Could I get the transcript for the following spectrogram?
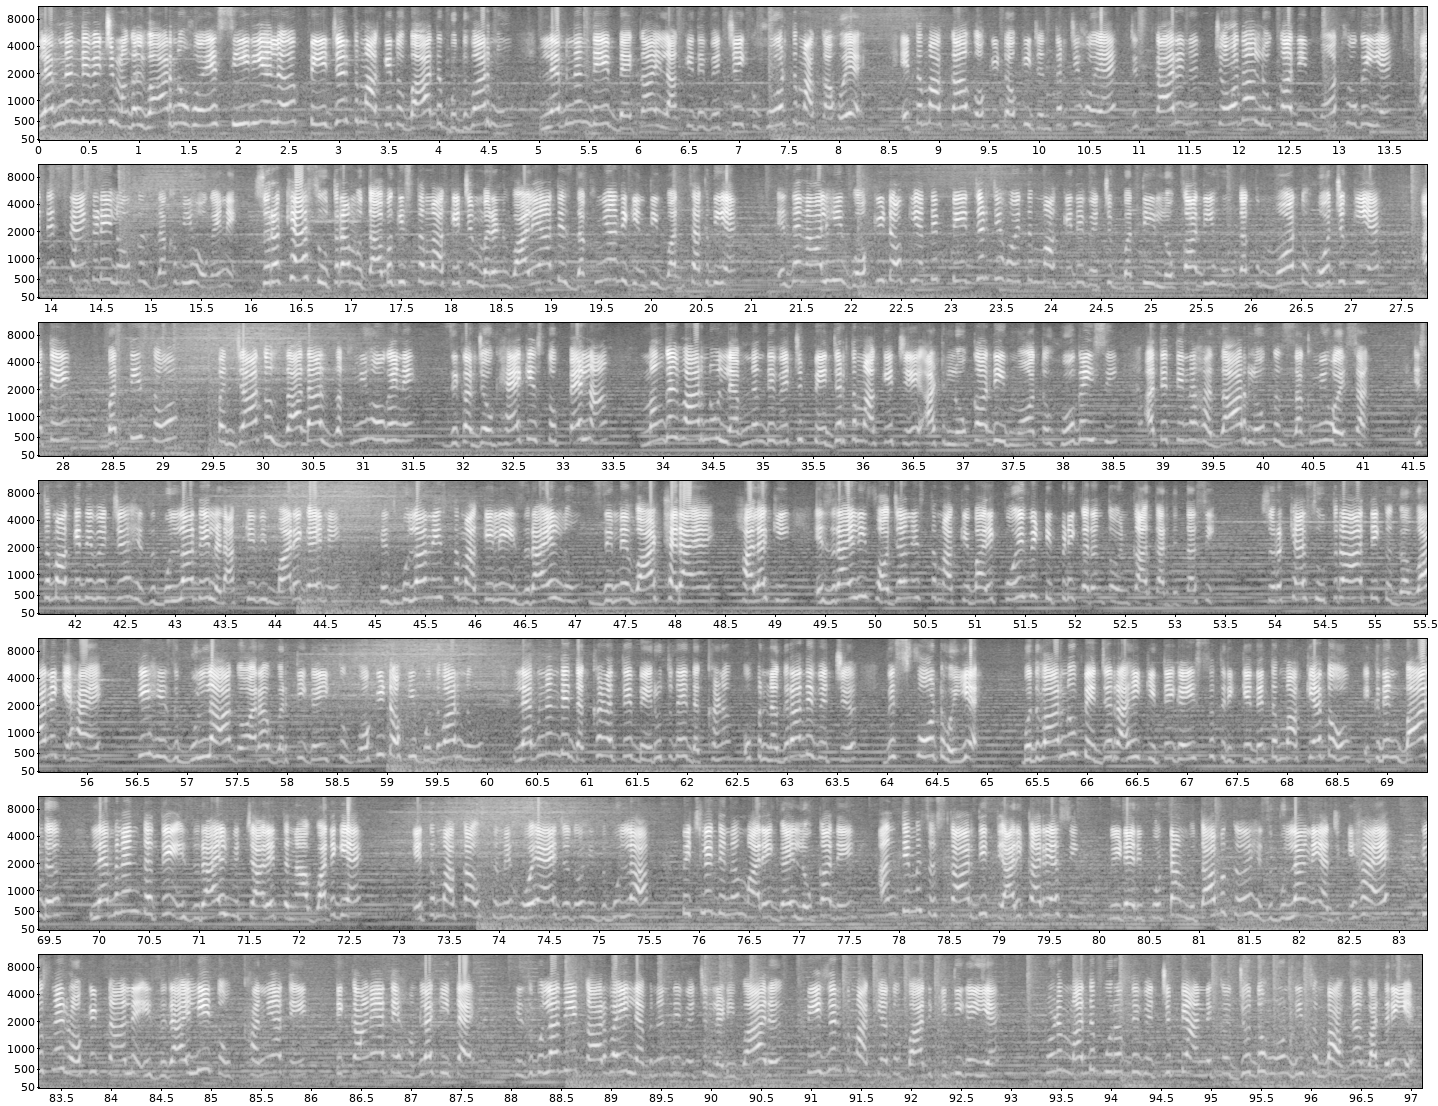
Lebanon ਦੇ ਵਿੱਚ ਮੰਗਲਵਾਰ ਨੂੰ ਹੋਏ ਸੀਰੀਅਲ ਪੇਜਰ ਧਮਾਕੇ ਤੋਂ ਬਾਅਦ ਬੁੱਧਵਾਰ ਨੂੰ ਲੈਬਨਾਨ ਦੇ ਬੈਕਾ ਇਲਾਕੇ ਦੇ ਵਿੱਚ ਇੱਕ ਹੋਰ ਧਮਾਕਾ ਹੋਇਆ ਹੈ। ਇਹ ਧਮਾਕਾ ਵਾਕੀ ਟਾਕੀ ਜੰਤਰ 'ਚ ਹੋਇਆ ਹੈ, ਜਿਸ ਕਾਰਨ 14 ਲੋਕਾਂ ਦੀ ਮੌਤ ਹੋ ਗਈ ਹੈ ਅਤੇ ਸੈਂਕੜੇ ਲੋਕ ਜ਼ਖਮੀ ਹੋ ਗਏ ਨੇ। ਸੁਰੱਖਿਆ ਸੂਤਰਾਂ ਮੁਤਾਬਕ ਇਸ ਧਮਾਕੇ 'ਚ ਮਰਨ ਵਾਲਿਆਂ ਅਤੇ ਜ਼ਖਮੀਆਂ ਦੀ ਗਿਣਤੀ ਵੱਧ ਸਕਦੀ ਹੈ। ਇਸ ਦੇ ਨਾਲ ਹੀ ਵਾਕੀ ਟਾਕੀ ਅਤੇ ਪੇਜਰ 'ਚ ਹੋਏ ਧਮਾਕੇ ਦੇ ਵਿੱਚ 32 ਲੋਕਾਂ ਦੀ ਹੁਣ ਤੱਕ ਮੌਤ ਹੋ ਚੁੱਕੀ ਹੈ ਅਤੇ 3250 ਤੋਂ ਜ਼ਿਆਦਾ ਜ਼ਖਮੀ ਹੋ ਗਏ ਨੇ। ਜ਼ਿਕਰਯੋਗ ਹੈ ਕਿ ਇਸ ਤੋਂ ਪਹਿਲਾਂ ਮੰਗਲਵਾਰ ਨੂੰ ਲੈਬਨਾਨ ਦੇ ਵਿੱਚ ਪੇਜਰ ਧਮਾਕੇ 'ਚ 8 ਲੋਕਾਂ ਦੀ ਮੌਤ ਹੋ ਗਈ ਸੀ ਅਤੇ 3000 ਲੋਕ ਜ਼ਖਮੀ ਹੋਏ ਸਨ। ਇਸ ਧਮਾਕੇ ਦੇ ਵਿੱਚ ਹਿਜ਼ਬੁੱਲਾ ਦੇ ਲੜਾਕੇ ਵੀ ਮਾਰੇ ਗਏ ਨੇ। ਹਿਜ਼ਬੁੱਲਾ ਨੇ ਇਸ ਧਮਾਕੇ ਲਈ ਇਜ਼ਰਾਈਲ ਨੂੰ ਜ਼ਿੰਮੇਵਾਰ ਠਹਿਰਾਇਆ ਹੈ। ਹਾਲਾਂਕਿ ਇਜ਼ਰਾਈਲੀ ਫੌਜਾਂ ਨੇ ਇਸ ਧਮਾਕੇ ਬਾਰੇ ਕੋਈ ਵੀ ਟਿੱਪਣੀ ਕਰਨ ਤੋਂ ਇਨਕਾਰ ਕਰ ਦਿੱਤਾ ਸੀ। ਸੁਰੱਖਿਆ ਸੂਤਰਾਂ ਅਤੇ ਇੱਕ ਗਵਾਹ ਨੇ ਕਿਹਾ ਹੈ ਕਿ ਹਿਜ਼ਬੁੱਲਾ ਦੁਆਰਾ ਵਰਤੀ ਗਈ ਇੱਕ ਵਾਕੀ ਟਾਕੀ ਬੁੱਧਵਾਰ ਨੂੰ ਲੈਬਨਾਨ ਦੇ ਦੱਖਣ ਅਤੇ ਬੇਰੁਤ ਦੇ ਦੱਖਣ ਉਪਨਗਰਾਂ ਦੇ ਵਿੱਚ ਵਿਸਫੋਟ ਹੋਈ ਹੈ। ਬੁੱਧਵਾਰ ਨੂੰ ਪੇਜਰ ਰਾਹੀਂ ਕੀਤੇ ਗਏ ਇਸ ਤਰੀਕੇ ਦੇ ਧਮਾਕਿਆਂ ਤੋਂ ਇੱਕ ਦਿਨ ਬਾਅਦ ਲੈਬਨਾਨ ਅਤੇ ਇਜ਼ਰਾਈਲ ਵਿਚਾਲੇ ਤਣਾਅ ਵੱਧ ਗਿਆ ਹੈ। ਇਹ ਧਮਾਕਾ ਉਸ ਸਮੇਂ ਹੋਇਆ ਹੈ ਜਦੋਂ ਹਿਜ਼ਬੁੱਲਾ ਪਿਛਲੇ ਦਿਨ ਮਾਰੇ ਗਏ ਲੋਕਾਂ ਦੇ ਅੰਤਿਮ ਸੰਸਕਾਰ ਦੀ ਤਿਆਰੀ ਕਰ ਰਿਹਾ ਸੀ। ਮੀਡੀਆ ਰਿਪੋਰਟਾਂ ਮੁਤਾਬਕ ਹਿਜ਼ਬੁੱਲਾ ਨੇ ਅੱਜ ਕਿਹਾ ਹੈ ਕਿ ਉਸਨੇ ਰਾਕੇਟ ਨਾਲ ਇਜ਼ਰਾਈਲੀ ਤੋਪਖਾਨਿਆਂ ਤੇ ਹਿਜ਼ਬੁੱਲਾ ਦੀ ਇਹ ਕਾਰਵਾਈ ਲੈਬਨਾਨ ਦੇ ਵਿੱਚ ਲੜੀਵਾਰ ਪੇਜਰ ਧਮਾਕਿਆਂ ਤੋਂ ਬਾਅਦ ਕੀਤੀ ਗਈ ਹੈ। ਹੁਣ ਮੱਧ ਪੂਰਬ ਦੇ ਵਿੱਚ ਭਿਆਨਕ ਯੁੱਧ ਹੋਣ ਦੀ ਸੰਭਾਵਨਾ ਵੱਧ ਰਹੀ ਹੈ।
